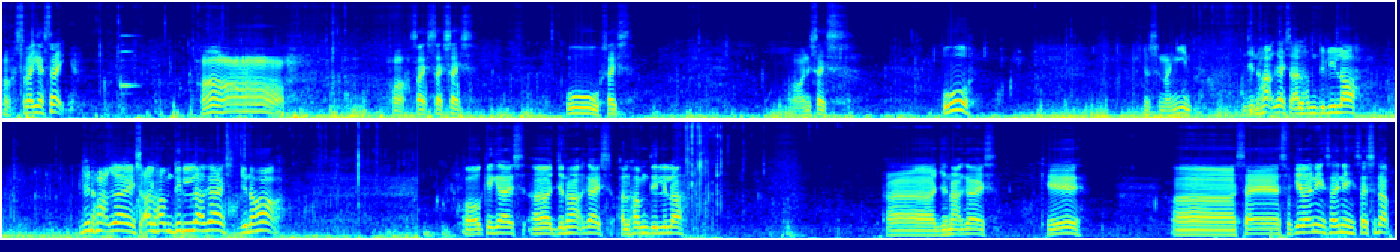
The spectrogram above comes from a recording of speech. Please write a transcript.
Ha, strike ya, strike. Ha. Ha, size size size. Oh, size. Oh, ni size. Oh. Dia senangin. Jenahak guys, alhamdulillah. Jenahak guys, alhamdulillah guys, jenahak. Okay guys, uh, jenahak guys, alhamdulillah. Uh, jenahak guys. Okay. Uh, saya okey lah ni, saya ni, saya sedap.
